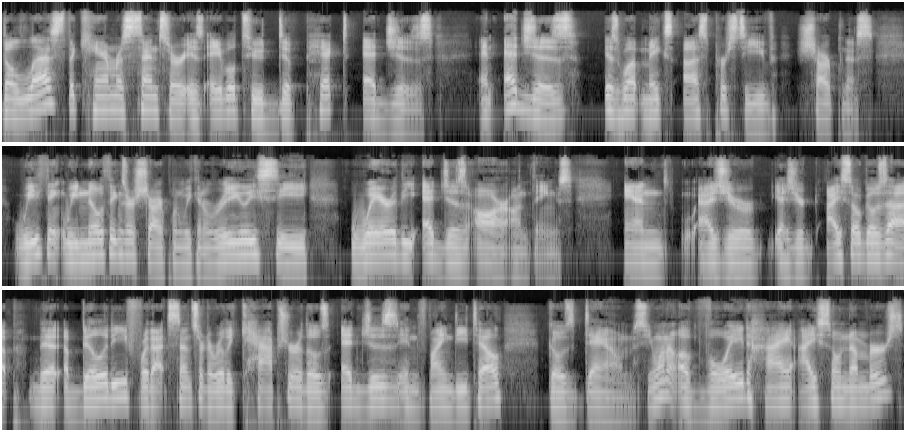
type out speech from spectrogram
the less the camera sensor is able to depict edges. And edges is what makes us perceive sharpness. We think we know things are sharp when we can really see where the edges are on things and as your as your ISO goes up, the ability for that sensor to really capture those edges in fine detail goes down. So you want to avoid high ISO numbers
